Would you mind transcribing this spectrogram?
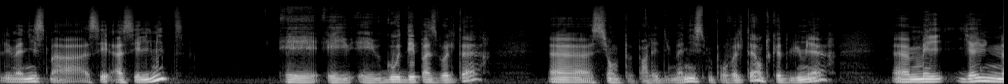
l'humanisme a ses, limites, et, Hugo dépasse Voltaire. Euh, si on peut parler d'humanisme pour Voltaire, en tout cas de lumière. Euh, mais il y a une,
